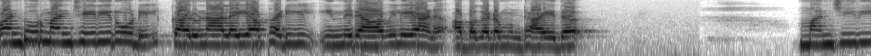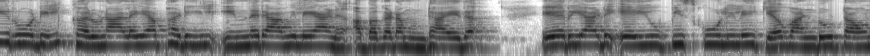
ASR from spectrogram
വണ്ടൂർ മഞ്ചേരി റോഡിൽ കരുണാലയ പടിയിൽ ഇന്ന് രാവിലെയാണ് അപകടമുണ്ടായത്. മഞ്ചേരി റോഡിൽ കരുണാലയ പടിയിൽ ഇന്ന് രാവിലെയാണ് അപകടമുണ്ടായത്. ഏറിയാട് എ യു പി സ്കൂളിലേക്ക് വണ്ടൂർ ടൗൺ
